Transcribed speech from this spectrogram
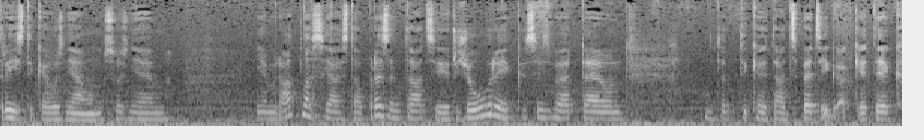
trīs tikai uzņēmumus uzņēma. Viņiem ir atlase, jāizstāv prezentācija, ir žūrija, kas izvērtē, un, un tad tikai tādi spēcīgākie tiek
